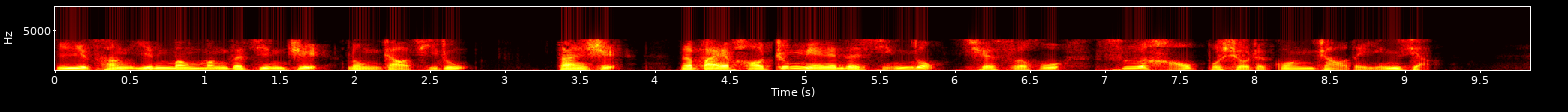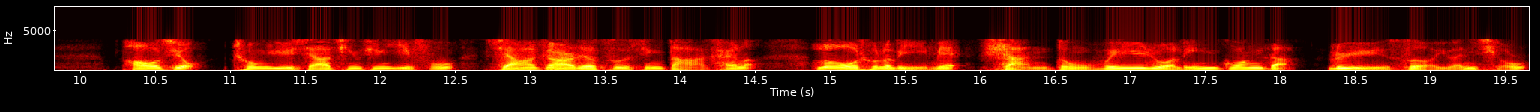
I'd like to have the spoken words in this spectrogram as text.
一层银蒙蒙的禁制笼罩其中。但是那白袍中年人的行动却似乎丝毫不受这光照的影响，袍袖冲玉匣轻轻一拂，匣盖就自行打开了，露出了里面闪动微弱灵光的绿色圆球。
